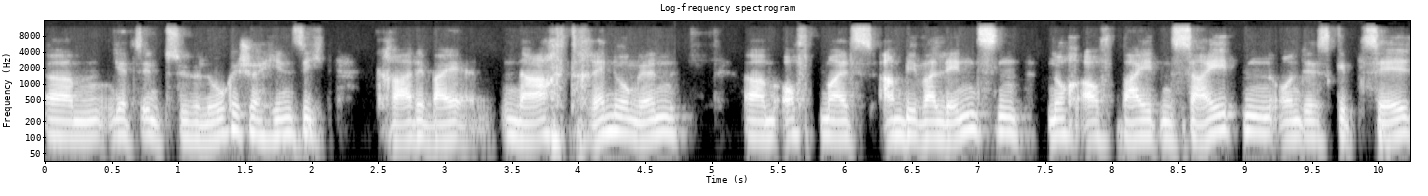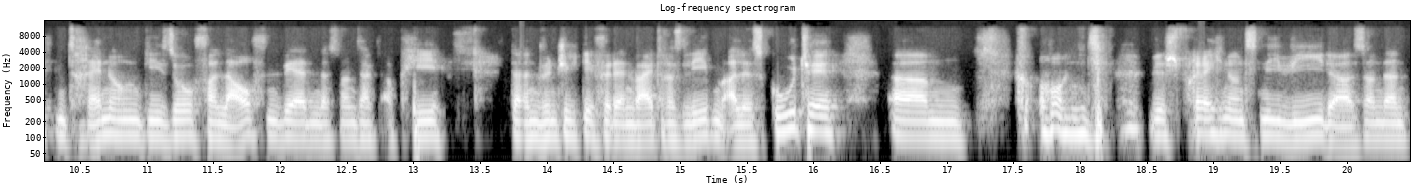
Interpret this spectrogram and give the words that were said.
ähm, jetzt in psychologischer Hinsicht gerade bei Nachtrennungen ähm, oftmals Ambivalenzen noch auf beiden Seiten und es gibt selten Trennungen, die so verlaufen werden, dass man sagt, okay, dann wünsche ich dir für dein weiteres Leben alles Gute ähm, und wir sprechen uns nie wieder, sondern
